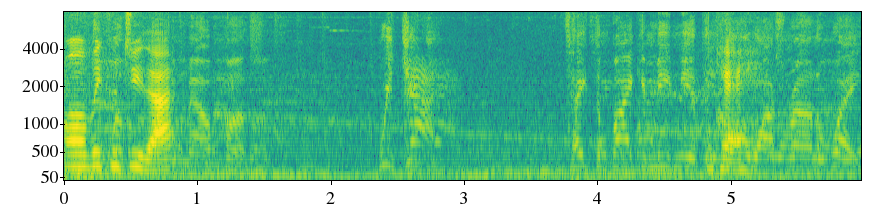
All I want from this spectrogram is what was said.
Oh, we could do that. We got it. Take the bike and meet me at the Okay. car wash round the way.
